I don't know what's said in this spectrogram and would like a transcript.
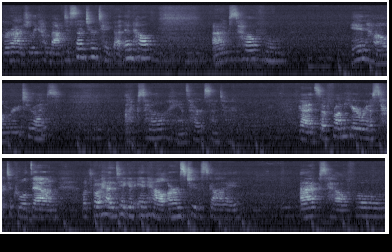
Gradually come back to center. Take that inhale. Exhale, fold. Inhale, root to rise. Exhale, hands, heart, center. Good, so from here we're gonna start to cool down. Let's go ahead and take an inhale, arms to the sky. Exhale, fold.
